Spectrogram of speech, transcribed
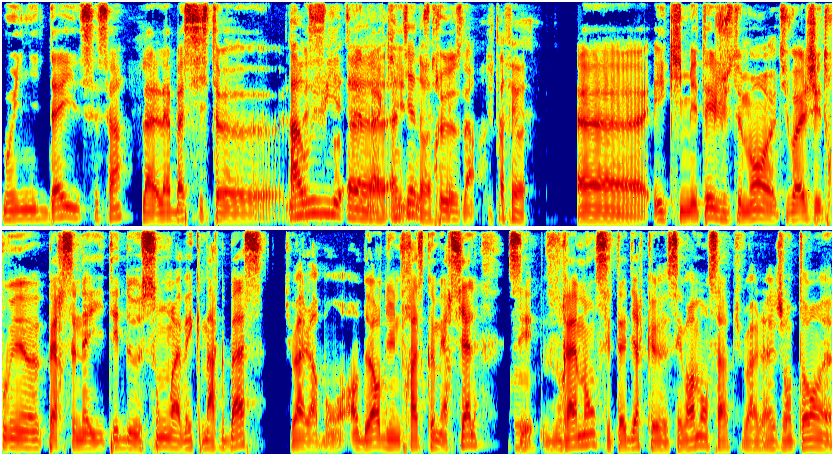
Moini Day, c'est ça, la, la bassiste. euh, la Ah oui, bassiste oui, indienne, là, euh, est indienne, ouais. monstrueuse là Tout à fait, ouais. euh, et qui mettait justement, tu vois, j'ai trouvé une personnalité de son avec Marc Bass. Tu vois, alors bon, en dehors d'une phrase commerciale, c'est vraiment, c'est-à-dire que c'est vraiment ça. Tu vois, là, j'entends euh,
